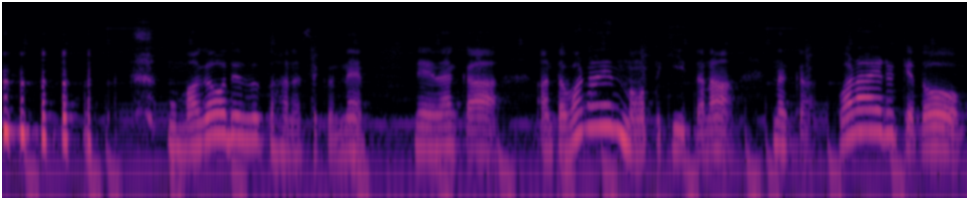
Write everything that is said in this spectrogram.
もう真顔でずっと話してくんね。でなんか「あんた笑えんの?」って聞いたらなんか笑えるけど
